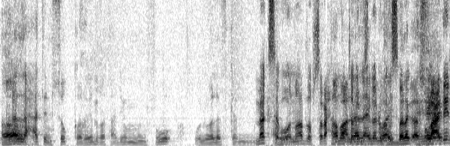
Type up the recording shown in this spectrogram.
خلى حاتم سكر يضغط عليهم من فوق. والولد كان مكسب هو النهارده بصراحة طبعا النقطه لا بالنسبة له. خد بالك وبعدين.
